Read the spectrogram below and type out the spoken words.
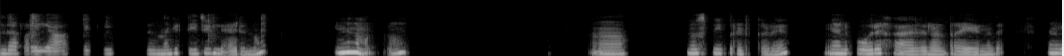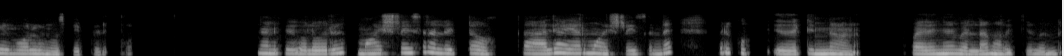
എന്താ പറയുക ഒന്നും കിട്ടിയിട്ടില്ലായിരുന്നു. ഇനി നമുക്ക് ന്യൂസ് പേപ്പർ എടുക്കണേ. ഞാനിപ്പോൾ ഒരു ഹാൻഡിലാണ് ട്രൈ ചെയ്യണത്. ഞാൻ ഇതുപോലെ ഒരു ന്യൂസ് പേപ്പർ എടുത്തു. ഞാനിപ്പോൾ ഇതുപോലെ ഒരു മോയ്സ്ചറൈസർ അല്ല കേട്ടോ കാലി ഒരു മോയ്സ്ചറൈസറിന്റെ ഒരു കുപ്പി ടിന്നാണ് അപ്പോൾ അതിൽ ഞാൻ വെള്ളം നിറയ്ക്കുന്നുണ്ട്.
